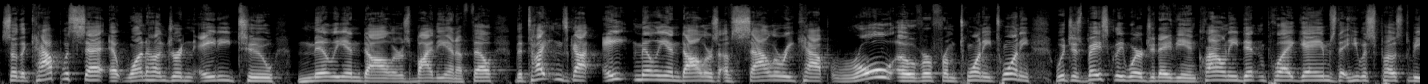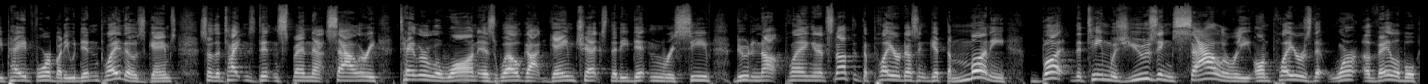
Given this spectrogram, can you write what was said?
So the cap was set at $182 million by the NFL. The Titans got $8 million of salary cap rollover from 2020, which is basically where Jadeveon Clowney didn't play games that he was supposed to be paid for, but he didn't play those games. So the Titans didn't spend that salary. Taylor Lewan as well got game checks that he didn't receive due to not playing. And it's not that the player doesn't get the money, but the team was using salary on players that weren't available,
